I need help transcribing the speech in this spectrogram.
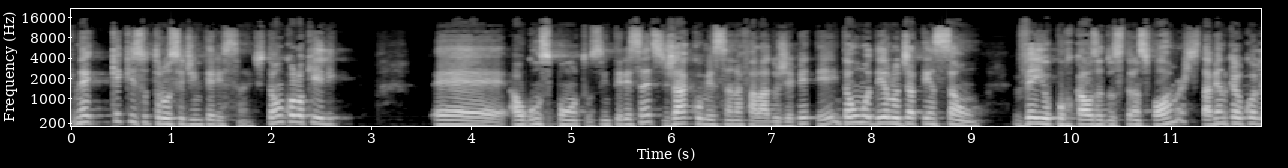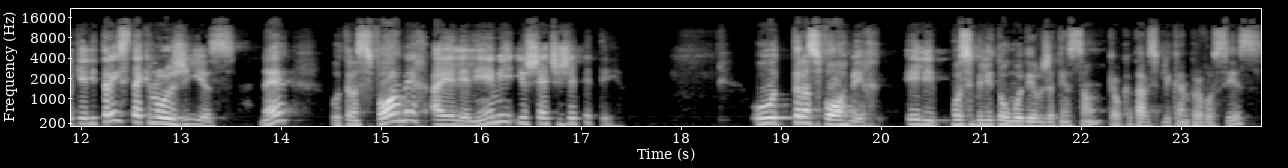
né, que que isso trouxe de interessante? Então, eu coloquei ele é, alguns pontos interessantes, já começando a falar do GPT. Então, o modelo de atenção veio por causa dos transformers. Está vendo que eu coloquei ali três tecnologias, né? O transformer, a LLM e o Chat GPT. O transformer ele possibilitou o modelo de atenção, que é o que eu estava explicando para vocês.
